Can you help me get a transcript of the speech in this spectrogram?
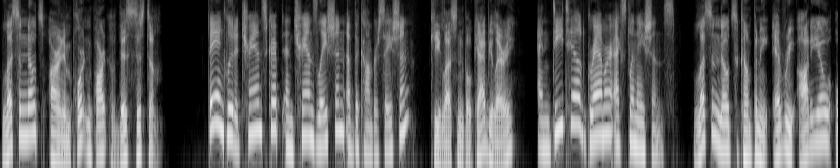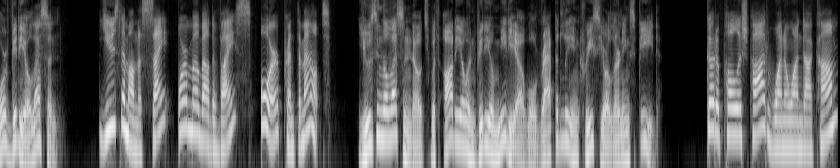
Lesson notes are an important part of this system. They include a transcript and translation of the conversation Key lesson vocabulary. and detailed grammar explanations. Lesson notes accompany every audio or video lesson. Use them on the site or mobile device or print them out. Using the lesson notes with audio and video media will rapidly increase your learning speed. Go to PolishPod101.com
